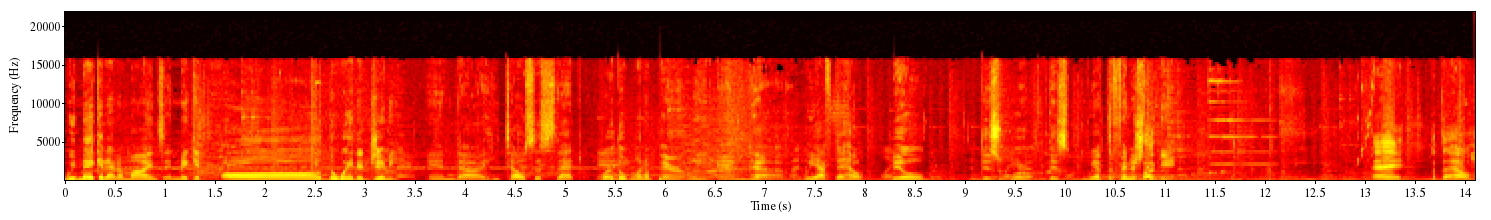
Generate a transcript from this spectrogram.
We make it out of mines and make it all the way to Jimmy. And uh, he tells us that we're the one apparently, and uh, we have to help build this world. This we have to finish the game. Hey, what the hell?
